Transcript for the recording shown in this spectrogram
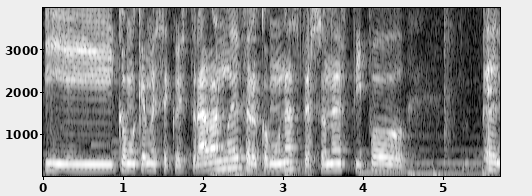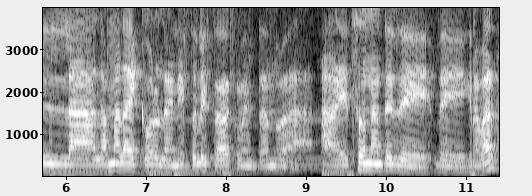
Y como que me secuestraban, güey, pero como unas personas tipo el- la, la mala de Coraline. Esto le estaba comentando a, a Edson antes de, de grabar.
